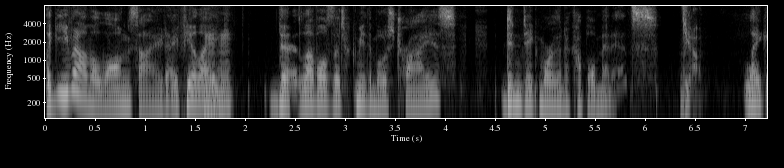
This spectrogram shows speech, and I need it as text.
like even on the long side. I feel like the levels that took me the most tries didn't take more than a couple minutes. Yeah. Like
